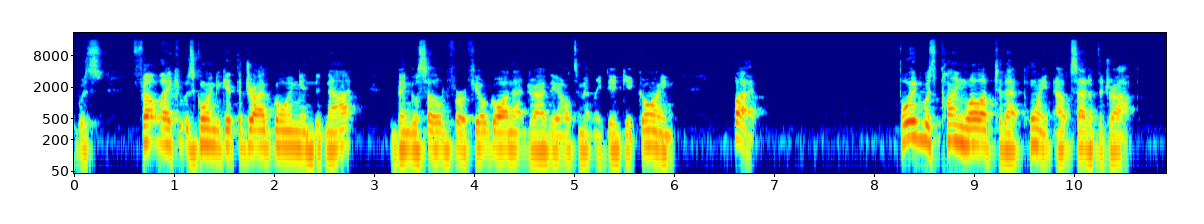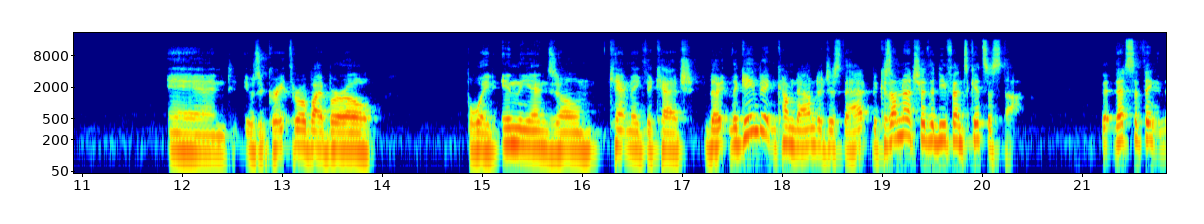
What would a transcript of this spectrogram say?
was felt like it was going to get the drive going and did not. The Bengals settled for a field goal on that drive. They ultimately did get going, but Boyd was playing well up to that point outside of the drop. And it was a great throw by Burrow. Boyd in the end zone, can't make the catch. The, the game didn't come down to just that because I'm not sure the defense gets a stop. That, that's the thing.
